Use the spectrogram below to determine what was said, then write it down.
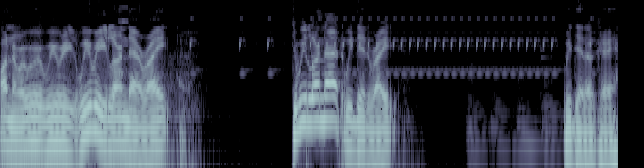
Oh no, we, we, we already learned that, right? Did we learn that? We did, right? We did, okay.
